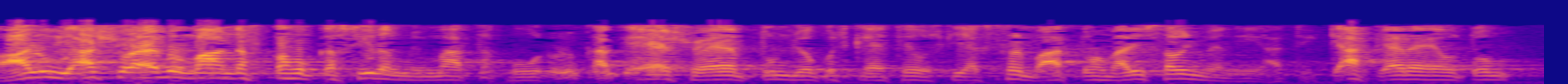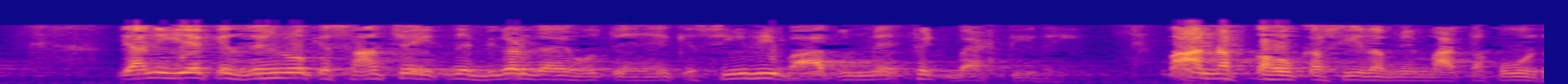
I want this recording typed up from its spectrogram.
कालू या शुएब माँ नफकह कसीर मिम्मा तकूल। उनका कि, ए शुएब तुम जो कुछ कहते हो, उसकी अक्सर बात तो हमारी समझ में नहीं आती। क्या कह रहे हो तुम? यानी यह कि जहनों के सांचे इतने बिगड़ गए होते हैं कि सीधी बात उनमें फिट बैठती नहीं। माँ नफकह कसीर मिम्मा तकूल।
